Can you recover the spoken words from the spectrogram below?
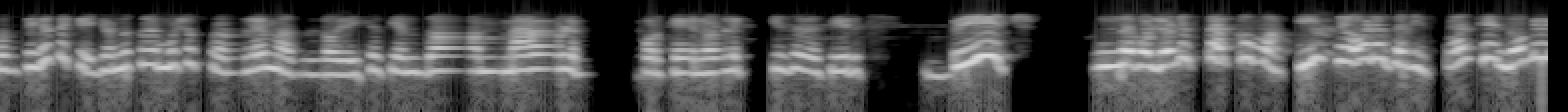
pues fíjate que yo no tuve muchos problemas, lo dije siendo amable, porque no le quise decir, bitch, Nuevo León está como a 15 horas de distancia, no me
